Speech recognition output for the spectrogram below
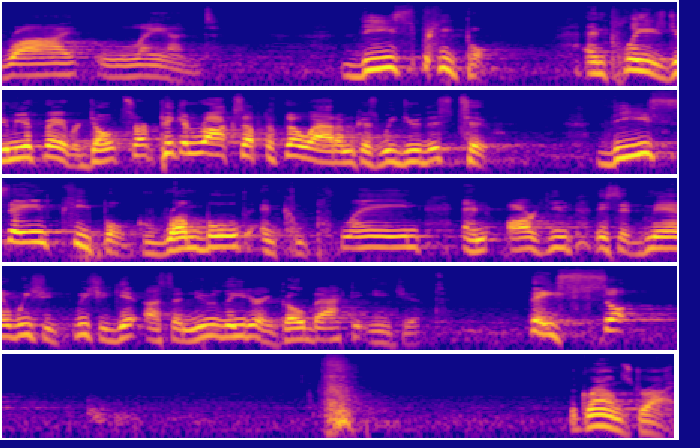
dry land. These people, and please do me a favor, don't start picking rocks up to throw at them because we do this too. These same people grumbled and complained and argued. They said, Man, we should, we should get us a new leader and go back to Egypt. They saw. the ground's dry.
